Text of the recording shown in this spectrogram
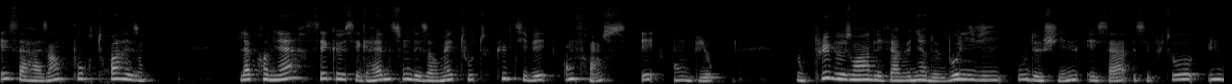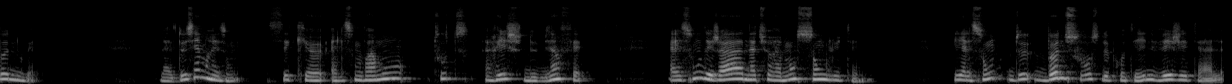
et sarrasin pour trois raisons. La première, c'est que ces graines sont désormais toutes cultivées en France et en bio. Donc plus besoin de les faire venir de Bolivie ou de Chine, et ça, c'est plutôt une bonne nouvelle. La deuxième raison, c'est qu'elles sont vraiment toutes riches de bienfaits. Elles sont déjà naturellement sans gluten. Et elles sont de bonnes sources de protéines végétales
